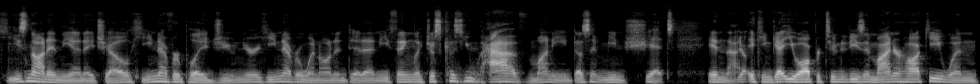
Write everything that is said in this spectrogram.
he's not in the NHL. He never played junior. He never went on and did anything. Like just because you Mhm. have money doesn't mean shit in that. Yep. It can get you opportunities in minor hockey when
